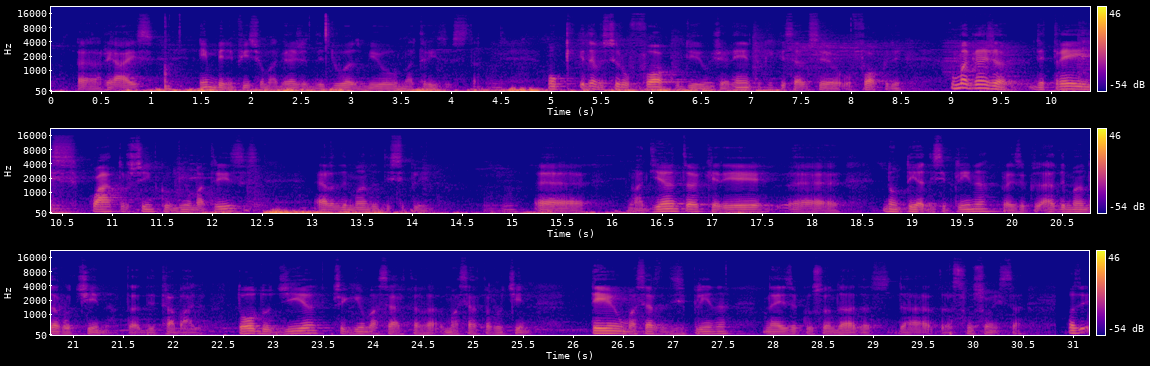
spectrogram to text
reais em benefício a uma granja de duas mil matrizes. Tá? o que, que, deve ser o foco de um gerente? O que, que deve ser o foco de uma granja de 3, 4, 5 mil matrizes? Ela demanda disciplina. Uhum. É, não adianta querer é, não ter a disciplina para executar, ela demanda rotina tá, de trabalho. Todo dia seguir uma certa, uma certa rotina. Ter uma certa disciplina na execução da, das, da, das funções. Tá? Mas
